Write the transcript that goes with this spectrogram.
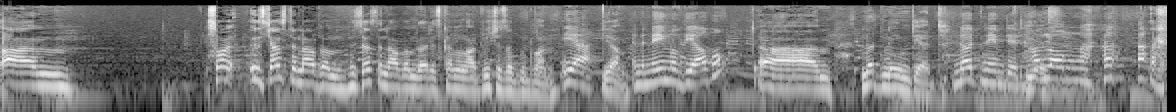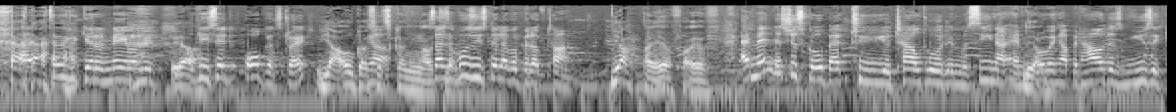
um, so it's just an album. It's just an album that is coming out, which is a good one. Yeah. Yeah. And the name of the album? Um, not named yet. Not named. How Yes. long until you get a name? I mean, Yeah. okay, you said August, right? Yeah, August is coming out. So I yeah. suppose you still have a bit of time. Yeah, I have. I have. And then let's just go back to your childhood in Messina and Yeah. growing up, and how does music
